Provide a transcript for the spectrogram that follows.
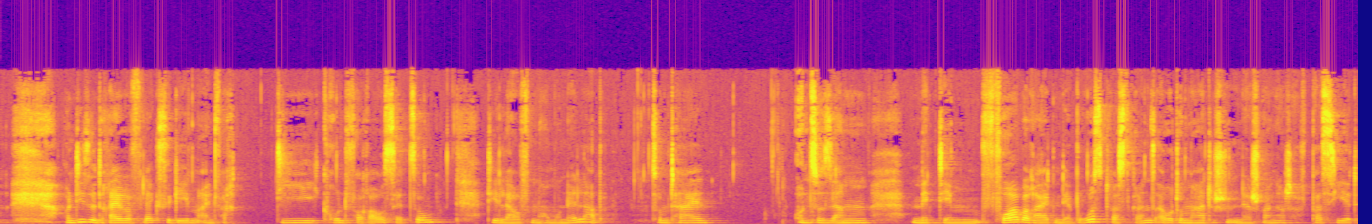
und diese drei Reflexe geben einfach die Grundvoraussetzung. Die laufen hormonell ab, zum Teil. Und zusammen mit dem Vorbereiten der Brust, was ganz automatisch in der Schwangerschaft passiert,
